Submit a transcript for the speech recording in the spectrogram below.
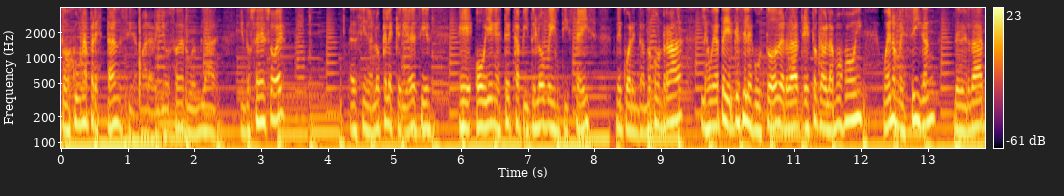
todo es con una prestancia maravillosa de Rubén Blades. Entonces eso es, al final lo que les quería decir eh, hoy en este capítulo 26 de Cuarentando con Rada. Les voy a pedir que si les gustó de verdad esto que hablamos hoy, bueno, me sigan, de verdad,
